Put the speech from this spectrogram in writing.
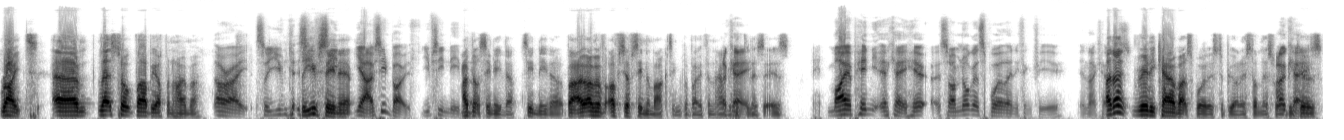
right. Um, let's talk Barbie Oppenheimer. All right. So you've So you've seen it. Yeah, I've seen both. You've seen neither. I've not seen either. Seen neither, but I, I've obviously I've seen the marketing for both and how Okay. ridiculous it is. My opinion. Okay, here. So I'm not going to spoil anything for you in that case. I don't really care about spoilers to be honest on this one Okay. because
